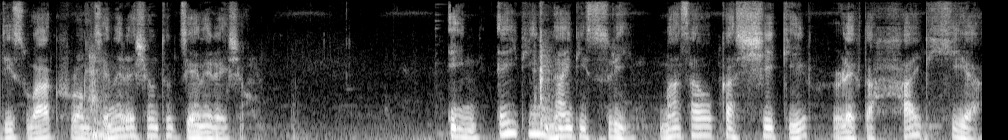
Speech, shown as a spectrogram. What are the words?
this work from generation to generation. In 1893, Masaoka Shiki left a haiku here.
